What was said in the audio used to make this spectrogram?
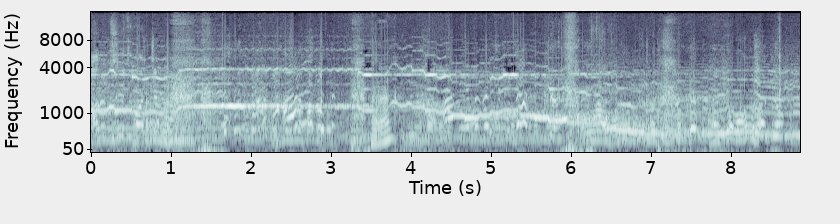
Abi biz YouTube açacağım. He? Vallahi diyorum.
